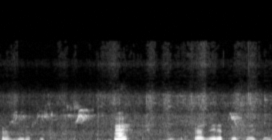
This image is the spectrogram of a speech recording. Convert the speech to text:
Как раз дверь открыта. М? Как раз дверь открыта, войти.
